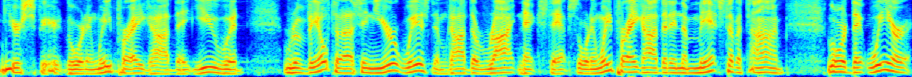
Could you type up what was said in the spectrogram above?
your spirit, Lord. And we pray, God, that you would reveal to us in your wisdom, God, the right next steps, Lord. And we pray, God, that in the midst of a time, Lord, that we are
